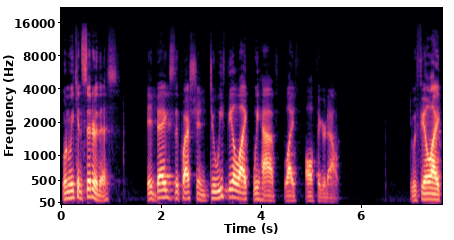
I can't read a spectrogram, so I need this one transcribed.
When we consider this, it begs the question do we feel like we have life all figured out? Do we feel like,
